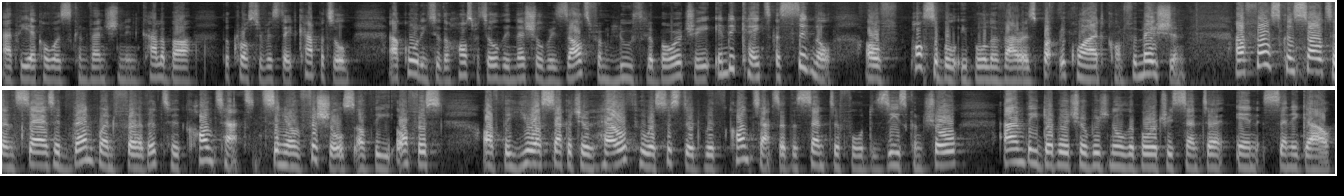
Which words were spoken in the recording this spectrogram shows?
at the ECOWAS convention in Calabar, the Cross River State capital. According to the hospital, the initial results from LUTH Laboratory indicates a signal of possible Ebola virus but required confirmation. Our first consultant says it then went further to contact senior officials of the Office of the U.S. Secretary of Health who assisted with contacts at the Center for Disease Control and the WHO Regional Laboratory Center in Senegal.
